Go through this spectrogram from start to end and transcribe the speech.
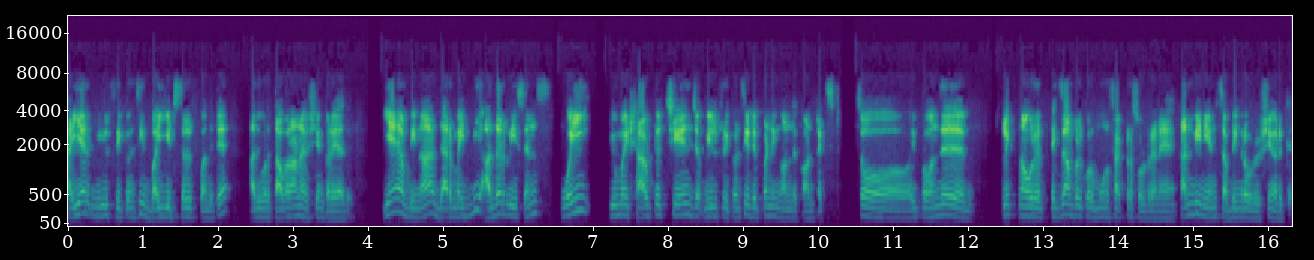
higher meal frequency by itself வந்துட்டு அது ஒரு தவறான விஷயம் கிடையாது. ஏன் அப்படின்னா there might be other reasons why you might have to change meal frequency depending on the context so இப்போ வந்து லைக் நான் ஒரு எக்ஸாம்பிளுக்கு ஒரு மூணு ஃபேக்டர் சொல்கிறேனே கன்வீனியன்ஸ் அப்படிங்கிற ஒரு விஷயம் இருக்கு.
